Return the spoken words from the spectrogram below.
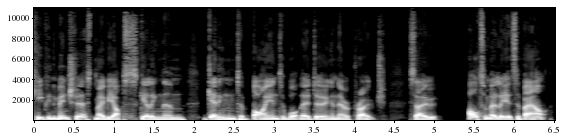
keeping them interested, maybe upskilling them, getting them to buy into what they're doing and their approach. So ultimately, it's about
